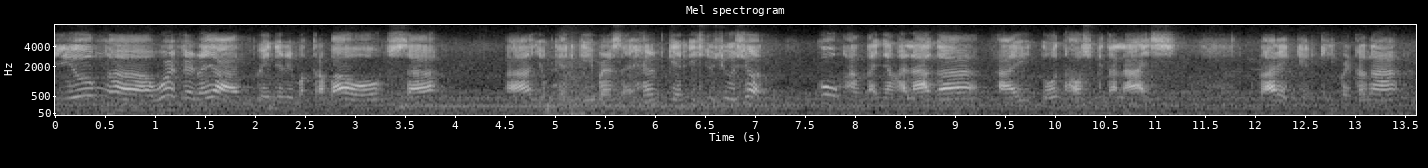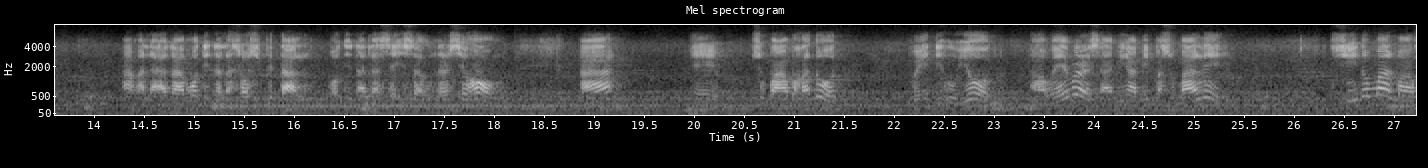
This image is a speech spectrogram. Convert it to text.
Yung ah, worker na yan, pwede rin magtrabaho sa ah, yung caregiver sa healthcare institution kung ang kanyang alaga ay doon hospitalized. Kunwari, caregiver ka nga, ang alaga mo dinala sa hospital o dinala sa isang nursing home, ah, eh, sumama ka doon, pwede ho yun. However, sabi nga, may pasumali. Sino man mga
